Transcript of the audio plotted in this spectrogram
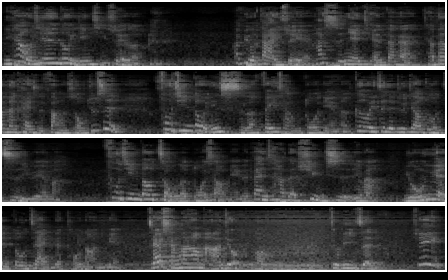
你看我现在都已经几岁了，他比我大一岁，他十年前大概才慢慢开始放松，就是父亲都已经死了非常多年了。各位，这个就叫做制约嘛。父亲都走了多少年了？但是他的训示有没有？永远都在你的头脑里面。只要想到他，马上就哦，就立正。所以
